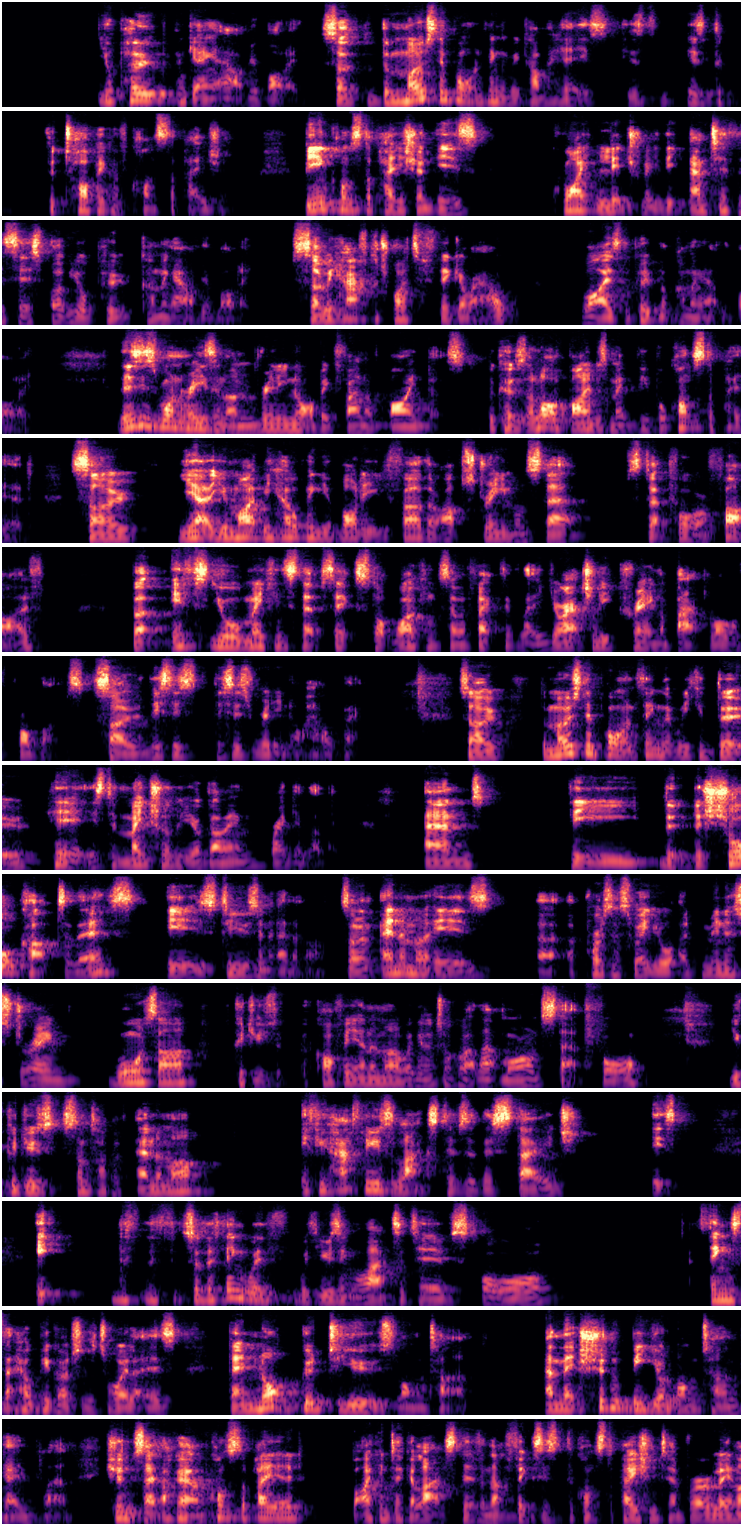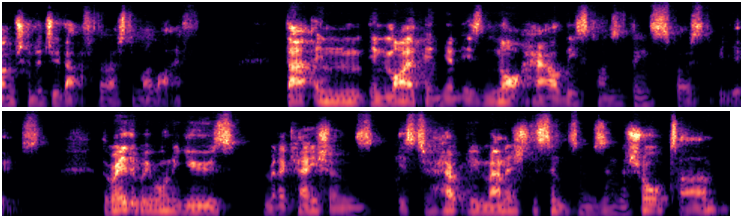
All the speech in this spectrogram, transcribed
your poop and getting it out of your body. So the most important thing that we cover here is, is, is the, the topic of constipation. Being constipation is quite literally the antithesis of your poop coming out of your body. So we have to try to figure out why is the poop not coming out of the body. This is one reason I'm really not a big fan of binders because a lot of binders make people constipated. So yeah, you might be helping your body further upstream on step step four or five, but if you're making step six stop working so effectively, you're actually creating a backlog of problems. So this is this is really not helping. So the most important thing that we can do here is to make sure that you're going regularly. And the, the, the shortcut to this is to use an enema. So an enema is a, process where you're administering water. You could use a coffee enema. We're going to talk about that more on step four. You could use some type of enema. If you have to use laxatives at this stage, it's it. The, the, so the thing with with using laxatives or things that help you go to the toilet is they're not good to use long term and they shouldn't be your long-term game plan. You shouldn't say, okay, I'm constipated but I can take a laxative and that fixes the constipation temporarily, and I'm just going to do that for the rest of my life. That, in, in my opinion, is not how these kinds of things are supposed to be used. The way that we want to use medications is to help you manage the symptoms in the short term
